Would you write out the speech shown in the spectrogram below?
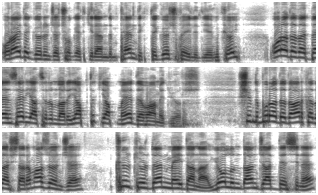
Orayı da görünce çok etkilendim. Pendik'te Göçbeyli diye bir köy. Orada da benzer yatırımları yaptık, yapmaya devam ediyoruz. Şimdi burada da arkadaşlarım az önce kültürden meydana, yolundan caddesine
